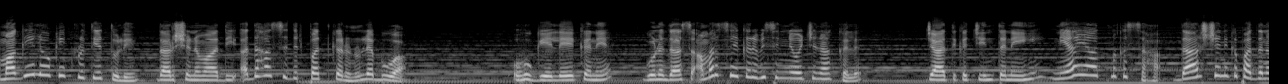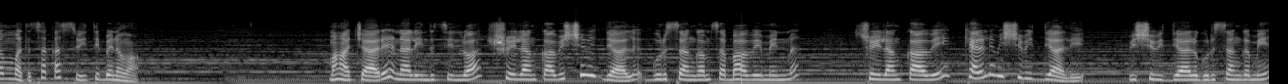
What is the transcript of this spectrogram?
මගේ ලෝකෙ කෘතිය තුළින් දර්ශනවාදී අදහස් ඉදිරිපත් කරනු ලැබුවා. ඔහුගේ ලේඛනය ගුණදාස අමරසේකර විසින් යෝජනා කළ ජාතික චින්තනයෙහි න්‍යායාත්මක සහ දාර්ශනික පදනම් මත සකස් වී තිබෙනවා. මහාචාර්ය නලින්ද සිල්වා ශ්‍රී ලංකා විශ්වවිද්‍යාල ගුරු සංගම් සභාවේ මෙන්ම ශ්‍රී ලංකාවේ කැලණි විශ්වවිද්‍යාලයේ විශ්වවිද්‍යාල ගුරු සංගමේ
